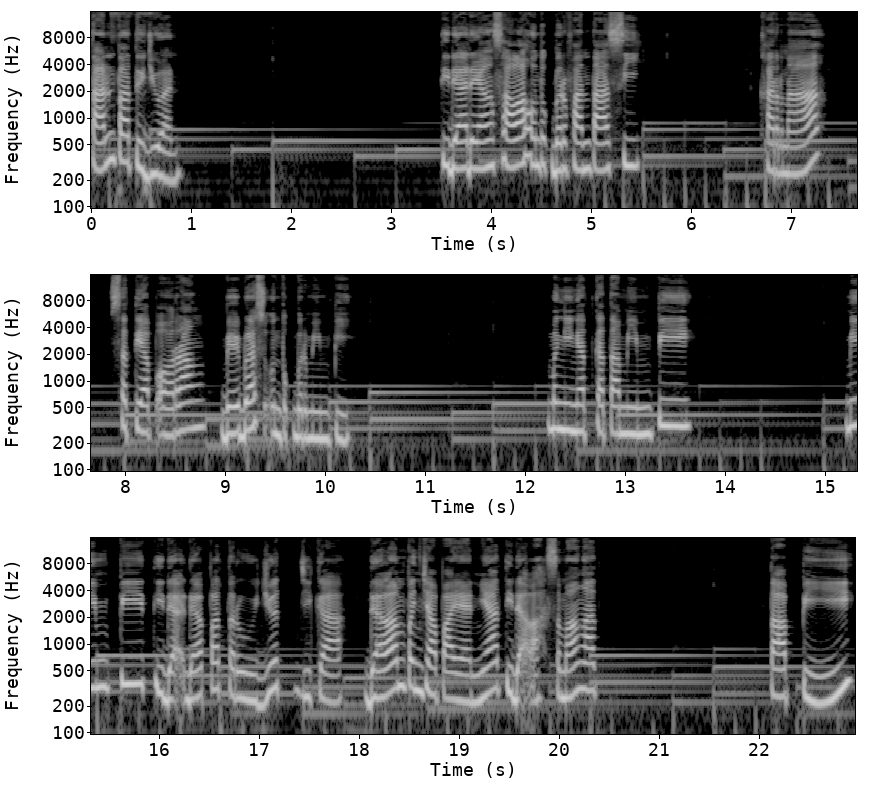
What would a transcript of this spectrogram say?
tanpa tujuan. Tidak ada yang salah untuk berfantasi, karena setiap orang bebas untuk bermimpi. Mengingat kata mimpi, mimpi tidak dapat terwujud jika dalam pencapaiannya tidaklah semangat. Tapi,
